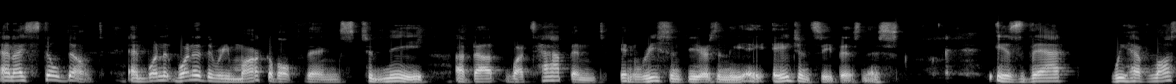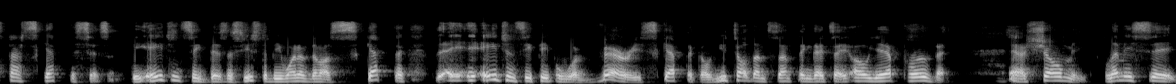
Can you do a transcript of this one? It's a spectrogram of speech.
And I still don't. And one, one of the remarkable things to me about what's happened in recent years in the agency business is that we have lost our skepticism. The agency business used to be one of the most skeptic. The agency people were very skeptical. You told them something, they'd say, "Oh yeah, prove it, uh, show me, let me see."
